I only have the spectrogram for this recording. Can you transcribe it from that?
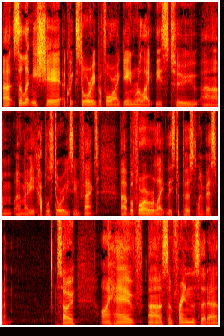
Uh, so let me share a quick story before I again relate this to um, maybe a couple of stories, in fact, uh, before I relate this to personal investment. So I have uh, some friends that are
